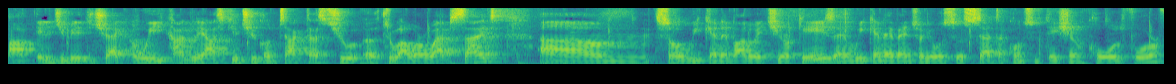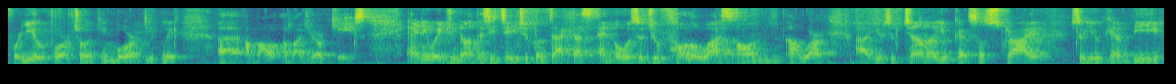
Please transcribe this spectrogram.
a eligibility check, we kindly ask you to contact us to, uh, through our website um, so we can evaluate your case and we can eventually also set a consultation call for, for you for talking more deeply uh, about, about your case. Anyway, do not hesitate to contact us and also to follow us on our uh, YouTube channel. You can subscribe so you can be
